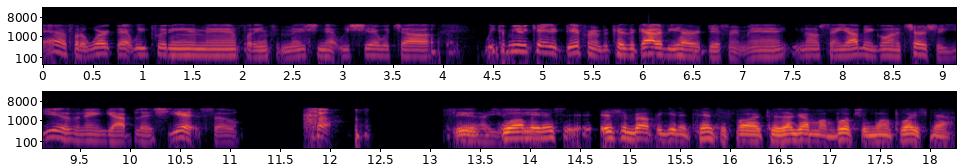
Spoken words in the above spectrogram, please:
Yeah, for the work that we put in, man, for the information that we share with y'all. We communicated different because it got to be heard different, man. You know what I'm saying? Y'all been going to church for years and ain't got blessed yet, so. Yeah. Well, I mean, it's it's about to get intensified because I got my books in one place now.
